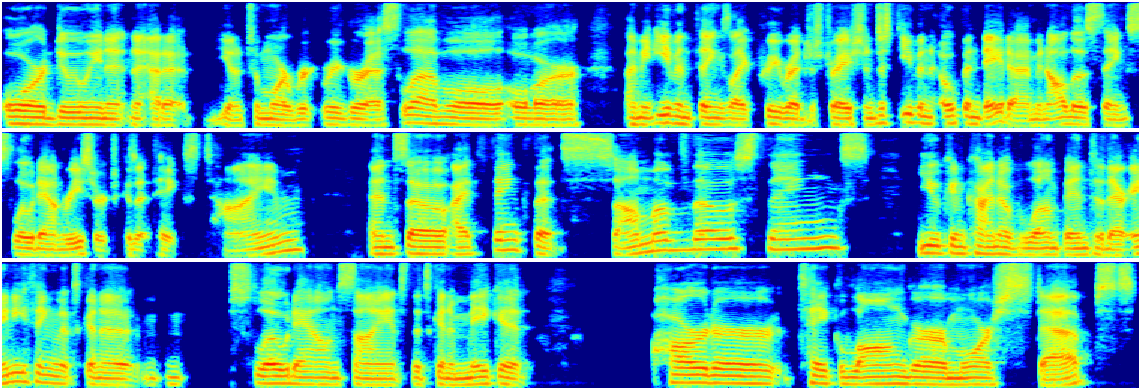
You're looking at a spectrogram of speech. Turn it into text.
or doing it at a you know to more r- rigorous level, or I mean even things like pre-registration, just even open data. I mean all those things slow down research because it takes time, and so I think that some of those things you can kind of lump into there. Anything that's going to slow down science, that's going to make it harder, take longer, more steps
